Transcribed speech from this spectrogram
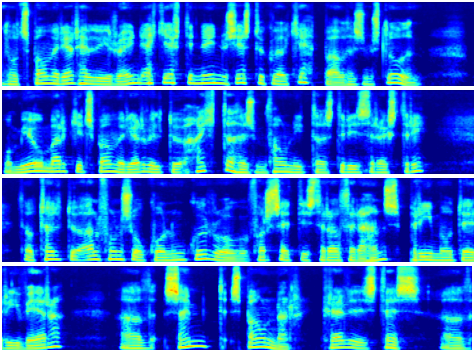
Þótt Spánverjar hefðu í raun ekki eftir neinu sérstöku að keppa á þessum slóðum og mjög margir spánverjar vildu hætta þessum fánýta stríðsregstri þá töldu Alfonso konungur og forsættist ráð þeirra hans Primo de Rivera að sæmt spánar krefðist þess að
